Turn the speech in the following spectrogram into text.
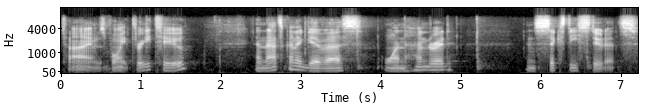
times 0.32. And that's going to give us 100 and 60 students.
